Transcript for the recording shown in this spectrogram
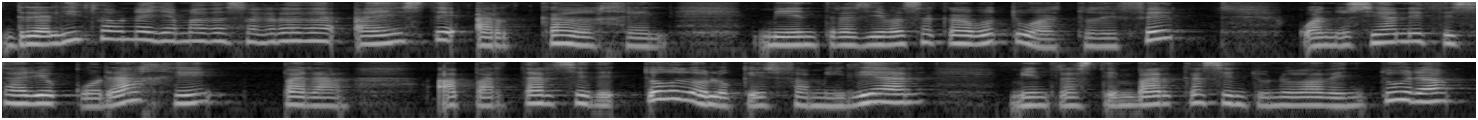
Realiza una llamada sagrada a este arcángel mientras llevas a cabo tu acto de fe. Cuando sea necesario coraje para apartarse de todo lo que es familiar mientras te embarcas en tu nueva aventura,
